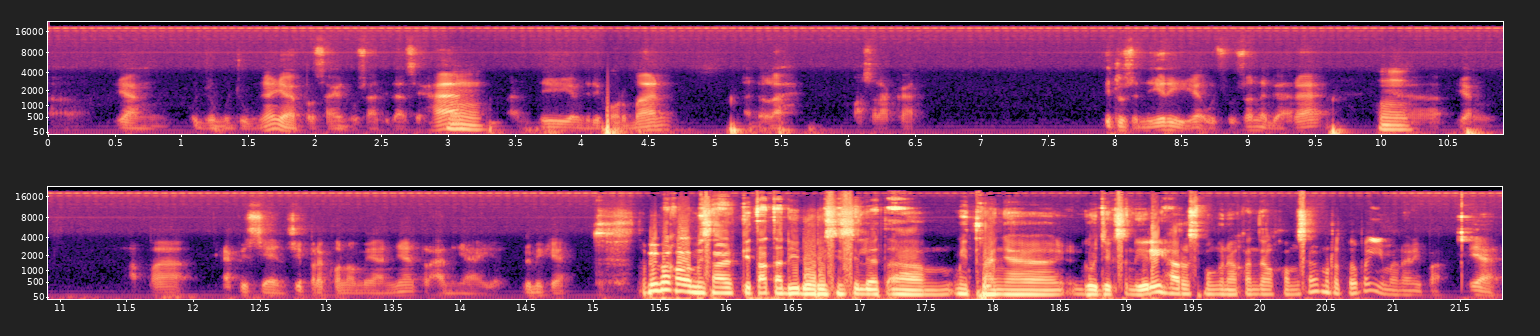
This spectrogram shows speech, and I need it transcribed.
eh, yang ujung-ujungnya ya persaingan usaha tidak sehat. Hmm. Nanti yang jadi korban adalah masyarakat. Itu sendiri ya ususan negara Hmm. eh, yang apa efisiensi perekonomiannya teraniaya. Demikian. Tapi Pak kalau misalnya kita tadi dari sisi lihat um, mitranya Gojek sendiri harus menggunakan Telkomsel, menurut Bapak gimana nih Pak? Ya,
